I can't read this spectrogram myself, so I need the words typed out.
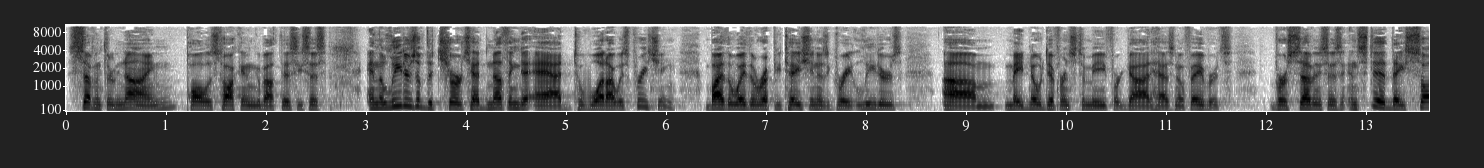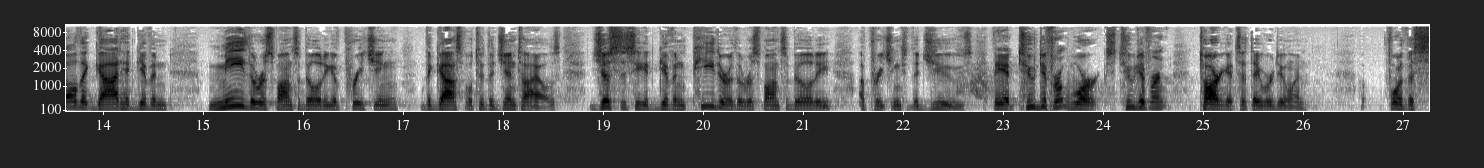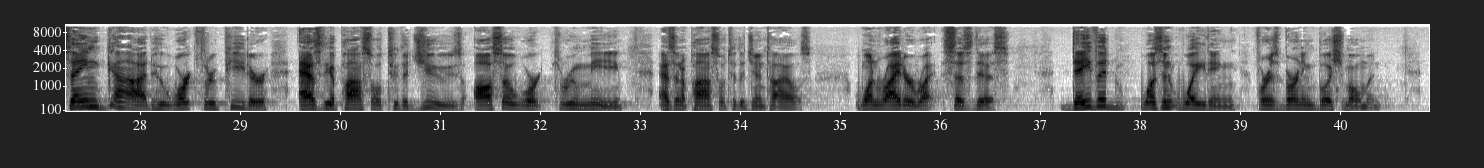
7 through 9, Paul is talking about this. He says, And the leaders of the church had nothing to add to what I was preaching. By the way, the reputation as great leaders um, made no difference to me, for God has no favorites. Verse 7 he says, Instead, they saw that God had given me the responsibility of preaching the gospel to the Gentiles, just as he had given Peter the responsibility of preaching to the Jews. They had two different works, two different targets that they were doing. For the same God who worked through Peter as the apostle to the Jews also worked through me as an apostle to the Gentiles. One writer says this David wasn't waiting for his burning bush moment.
